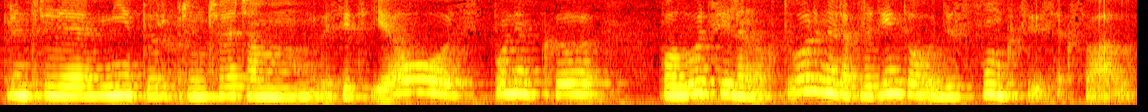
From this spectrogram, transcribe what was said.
Printre mituri, prin ceea ce am găsit eu, se spune că poluțiile nocturne reprezintă o disfuncție sexuală.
